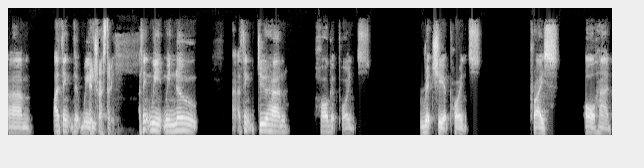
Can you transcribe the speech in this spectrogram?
Um, I think that we Interesting. I think we we know. I think Duhan, Hogg at points, Ritchie at points, Price, all had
